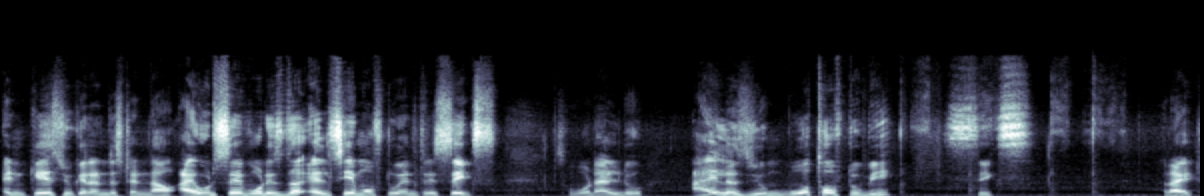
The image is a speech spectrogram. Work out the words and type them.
in case you can understand now, I would say what is the LCM of 2 and 3? 6. So what I'll do, I'll assume both of to be 6, right?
